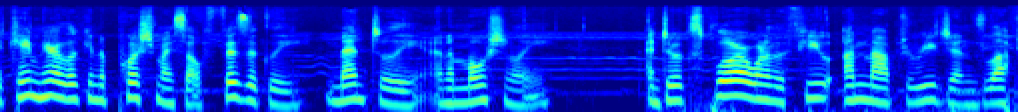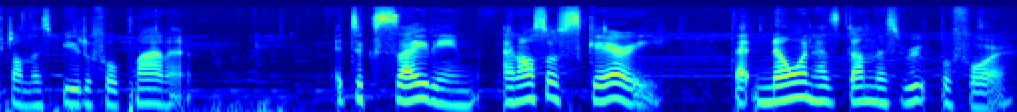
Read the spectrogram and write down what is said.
I came here looking to push myself physically, mentally, and emotionally, and to explore one of the few unmapped regions left on this beautiful planet. It's exciting and also scary that no one has done this route before.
